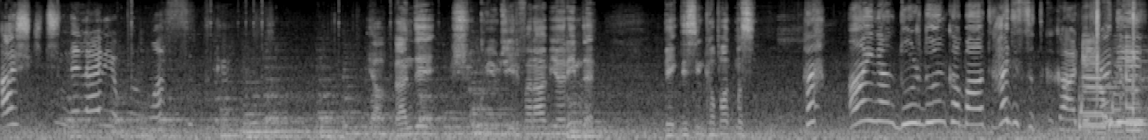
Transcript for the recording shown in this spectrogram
Aşk için neler yapılmaz Sıtkı. Ya ben de şu kuyumcu İrfan abi arayayım da beklesin kapatmasın. Aynen durduğun kabahat. Hadi Sıtkı kardeş hadi.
